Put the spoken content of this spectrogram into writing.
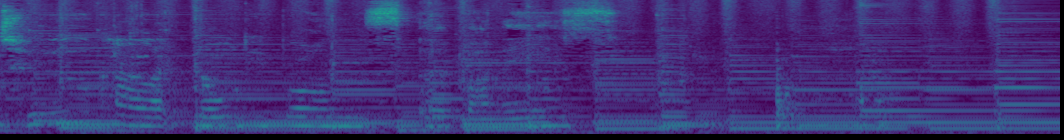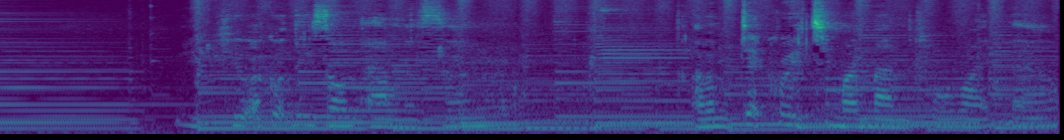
Two kind of like goldy bronze uh, bunnies. Really cute. I got these on Amazon. I'm decorating my mantel right now.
